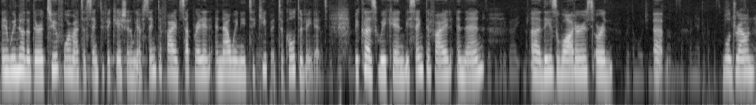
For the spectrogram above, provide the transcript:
And we know that there are two formats of sanctification. We have sanctified, separated, and now we need to keep it, to cultivate it. Because we can be sanctified and then uh, these waters or uh, will drown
